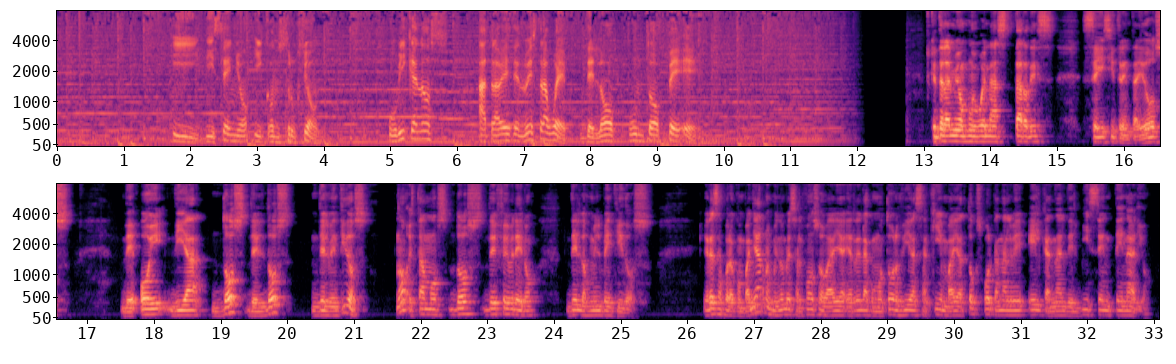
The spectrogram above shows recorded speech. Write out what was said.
y diseño y construcción. Ubícanos a través de nuestra web de lo.pe. ¿Qué tal amigos? Muy buenas tardes. 6 y 32 de hoy, día 2 del 2 del 22. ¿No? Estamos 2 de febrero del 2022. Gracias por acompañarnos. Mi nombre es Alfonso Bahía Herrera, como todos los días aquí en Bahía Talks por Canal B, el canal del Bicentenario.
